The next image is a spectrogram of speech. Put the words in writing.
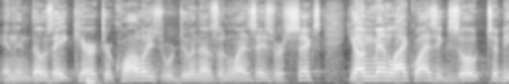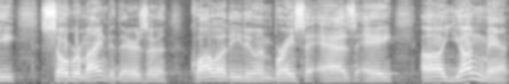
And then those eight character qualities, we're doing those on Wednesdays, verse 6. Young men likewise exhort to be sober minded. There's a quality to embrace as a uh, young man.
